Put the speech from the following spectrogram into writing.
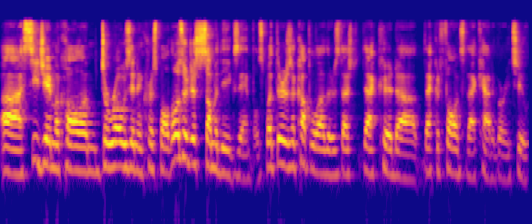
uh, C.J. McCollum, DeRozan, and Chris Paul, those are just some of the examples. But there's a couple others that that could uh, that could fall into that category too.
